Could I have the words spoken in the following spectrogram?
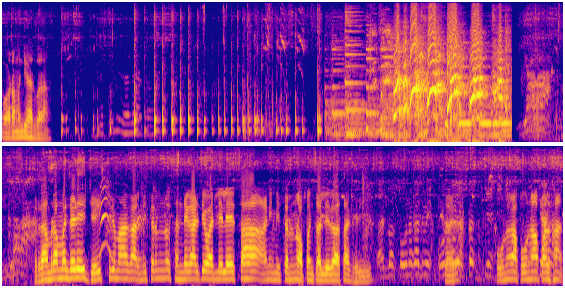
वावरामध्ये हरभरा राम राम मंडळी जय श्री महाकाल मित्रांनो संध्याकाळचे वाजलेले सहा आणि मित्रांनो आपण चाललेलो आता घरी. तर पोहणा पोहणा पळसान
